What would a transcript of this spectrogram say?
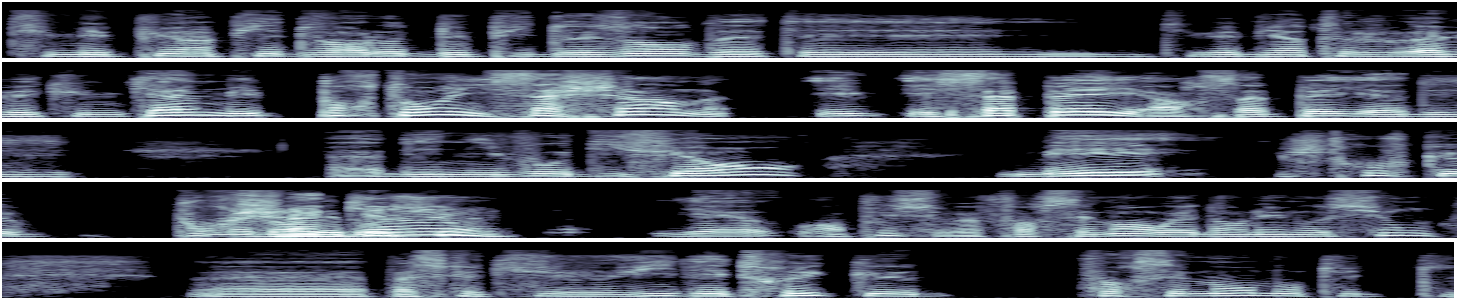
tu mets plus un pied devant l'autre depuis deux ans, tu vas bientôt jouer avec une canne, mais pourtant ils s'acharnent et, ça paye. Alors ça paye à des, à des niveaux différents, mais je trouve que pour chacun, il y a, en plus bah, forcément ouais, dans l'émotion, euh, parce que tu vis des trucs forcément dont tu te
